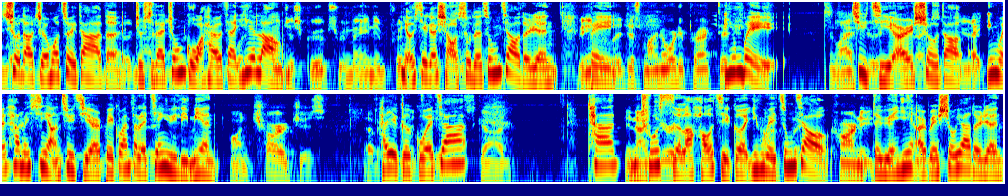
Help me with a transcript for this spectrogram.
受到折磨最大的，就是在中国，还有在伊朗，有些个少数的宗教的人被因为聚集而受到，因为他们信仰聚集而被关到了监狱里面。还有个国家。他处死了好几个因为宗教的原因而被收押的人。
